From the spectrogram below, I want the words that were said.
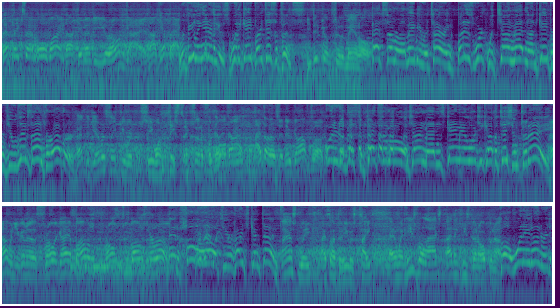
that makes that hole wide. Knock him into your own guy and knock him back. Revealing interviews with the gay participants. You did come through the manhole. Pat Summerall may be retiring, but his work with John Madden on gay per view lives on forever. Pat, did you ever think you would see one of these things on a football thought- field? I thought it was a new golf club. Order the best of Pat Summerall and John Madden's gay male orgy competition today. Well, when you're going to throw a guy a bone, throw him two bones in a row. And homo out to your heart's content. Last week, I thought that he was tight, and when he's relaxed, I think he's going to open up. Call 1 800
